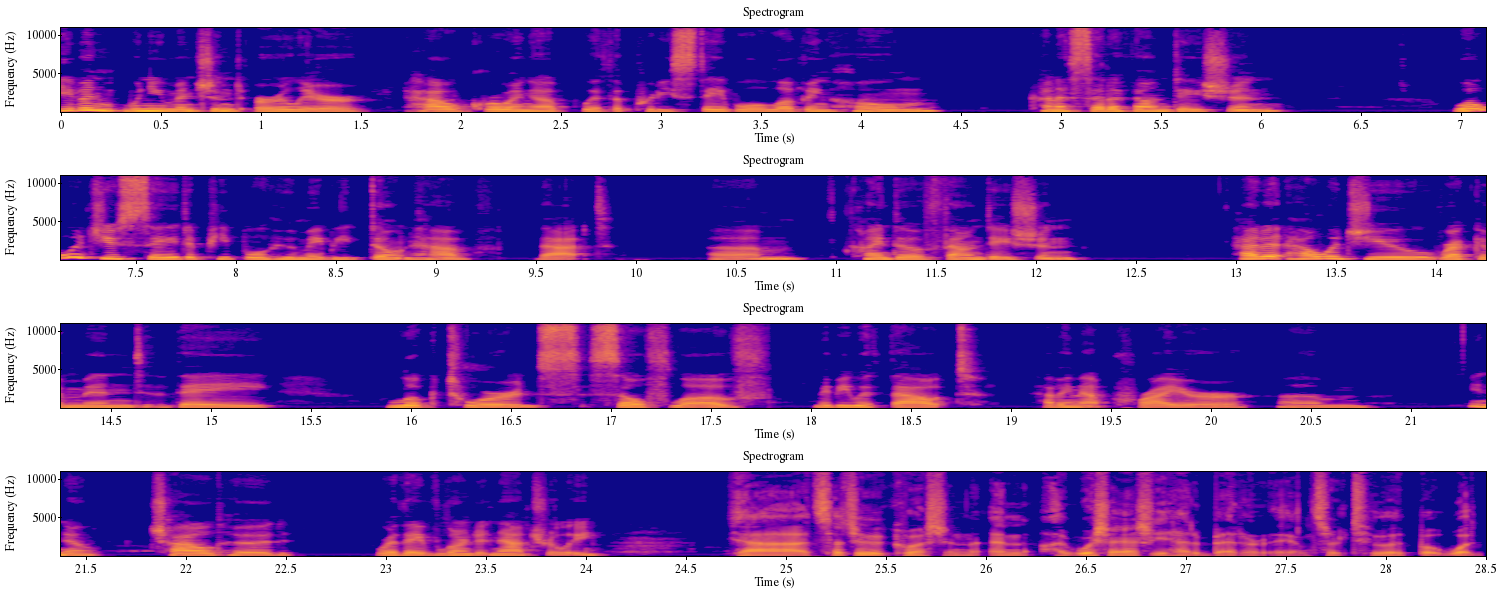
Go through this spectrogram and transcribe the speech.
even when you mentioned earlier how growing up with a pretty stable, loving home kind of set a foundation, what would you say to people who maybe don't have that um, kind of foundation? How, did, how would you recommend they look towards self love, maybe without having that prior um, you know, childhood where they've learned it naturally? Yeah, it's such a good question, and I wish I actually had a better answer to it. But what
